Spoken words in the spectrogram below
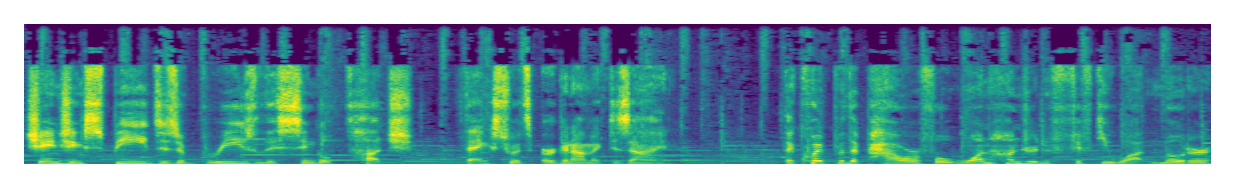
Changing speeds is a breeze with a single touch, thanks to its ergonomic design. Equipped with a powerful 150-watt motor,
